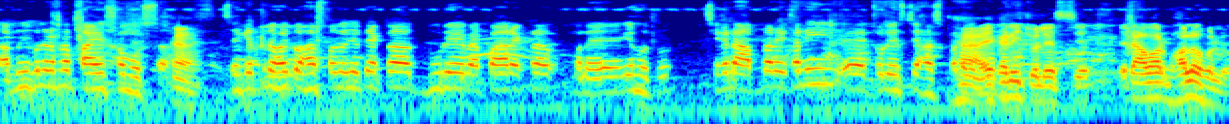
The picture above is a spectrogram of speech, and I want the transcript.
আপনি বলেন আপনার পায়ের সমস্যা। হ্যাঁ। সেক্ষেত্রে হয়তো হাসপাতালে যেতে একটা দূরে ব্যাপার একটা মানে এ হতো। সেখানে আপনার এখানেই চলে এসছে হাসপাতাল? হ্যাঁ এখানেই চলে এসছে। এটা আবার ভালো হলো।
